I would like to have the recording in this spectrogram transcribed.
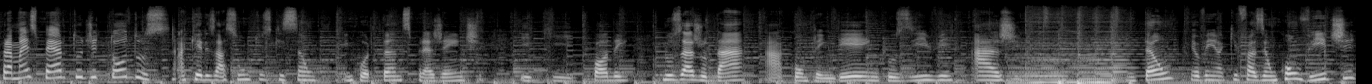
para mais perto de todos aqueles assuntos que são importantes para a gente e que podem nos ajudar a compreender, inclusive a agir. Então, eu venho aqui fazer um convite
